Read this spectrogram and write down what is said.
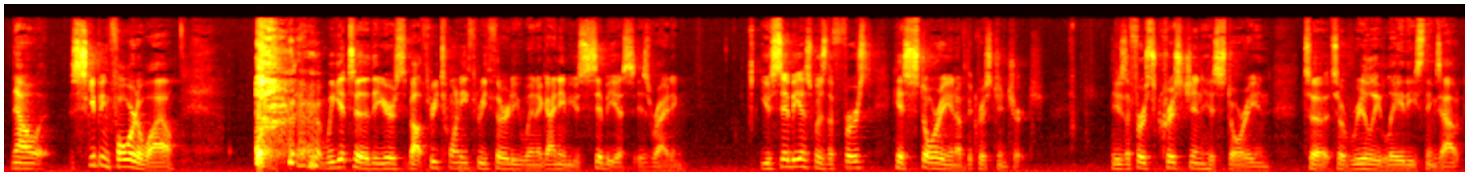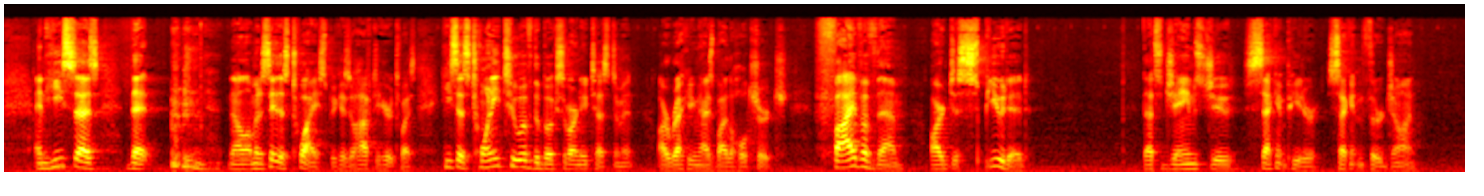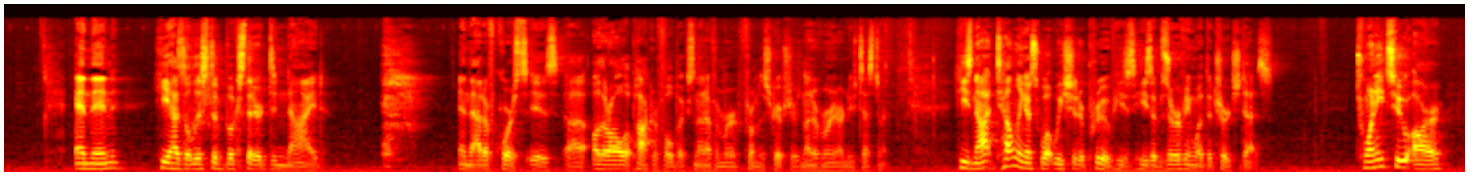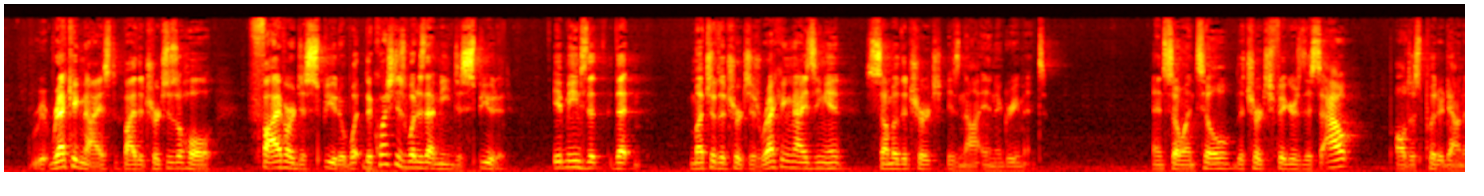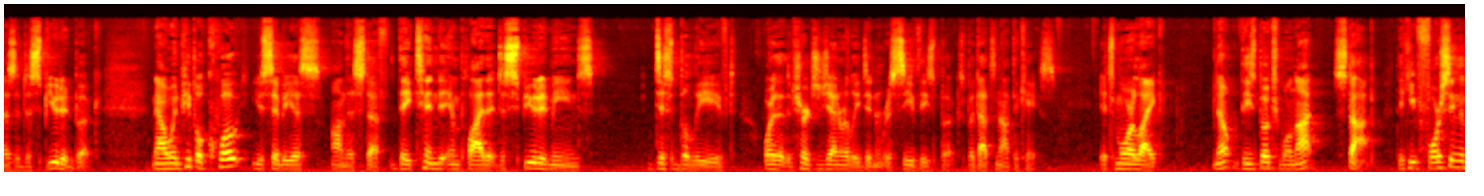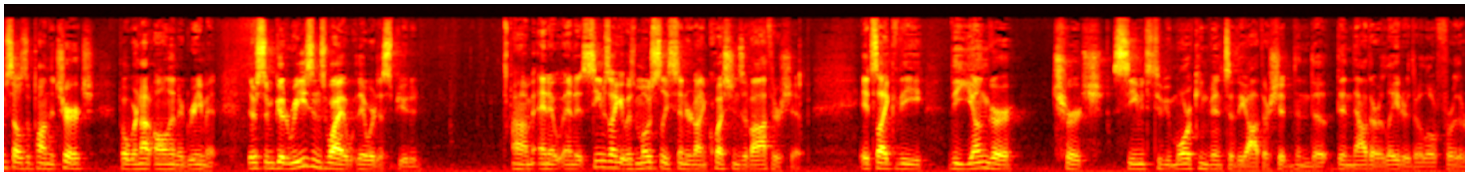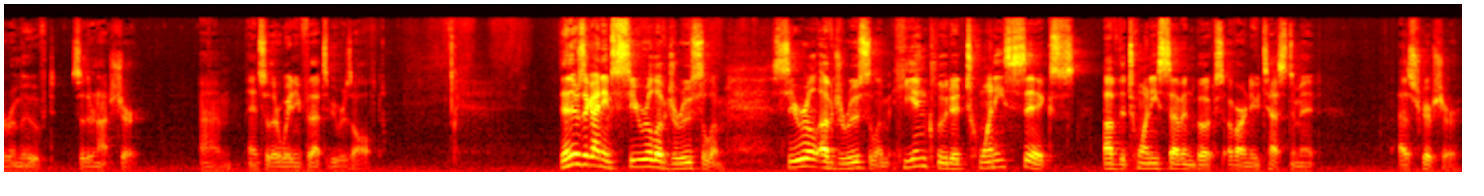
Now skipping forward a while, we get to the years about 320, 330 when a guy named Eusebius is writing. Eusebius was the first historian of the Christian church. He was the first Christian historian to, to really lay these things out. And he says that, now I'm going to say this twice because you'll have to hear it twice. He says 22 of the books of our New Testament are recognized by the whole church, five of them are disputed. That's James, Jude, 2 Peter, 2nd and 3rd John. And then he has a list of books that are denied and that of course is uh, oh, they're all apocryphal books. None of them are from the scriptures. None of them are in our New Testament. He's not telling us what we should approve. He's he's observing what the church does. Twenty two are recognized by the church as a whole. Five are disputed. What the question is, what does that mean? Disputed. It means that that much of the church is recognizing it. Some of the church is not in agreement. And so until the church figures this out, I'll just put it down as a disputed book. Now, when people quote Eusebius on this stuff, they tend to imply that disputed means disbelieved or that the church generally didn't receive these books, but that's not the case. It's more like, no, these books will not stop. They keep forcing themselves upon the church, but we're not all in agreement. There's some good reasons why they were disputed. Um, and, it, and it seems like it was mostly centered on questions of authorship. It's like the the younger church seems to be more convinced of the authorship than the than now they're later they're a little further removed, so they're not sure, um, and so they're waiting for that to be resolved. Then there's a guy named Cyril of Jerusalem. Cyril of Jerusalem. He included 26 of the 27 books of our New Testament as scripture.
